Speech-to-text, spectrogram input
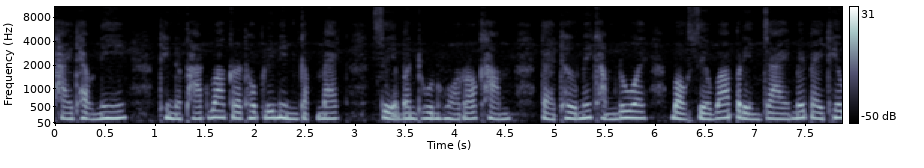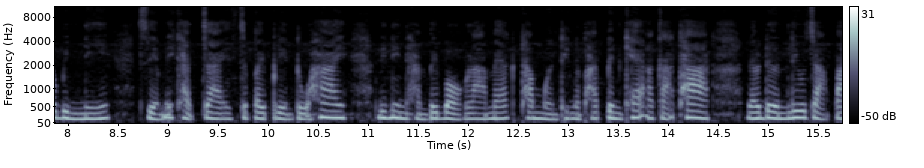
ไทยแถวนี้ ธินพัฒว่ากระทบลินินกับแม็ก เสียบรรทูลหัวเราะขำแต่เธอไม่ขำด้วย บอกเสียว่าเปลี่ยนใจไม่ไปเที่ยวบินนี้ เสียไม่ขัดใจจะไปเปลี่ยนตัวให้ ลินินหันไปบอกลาแม็กทำเหมือนธินพัฒเป็นแค่อากาศธาตุแล้วเดินลิ้วจากไป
